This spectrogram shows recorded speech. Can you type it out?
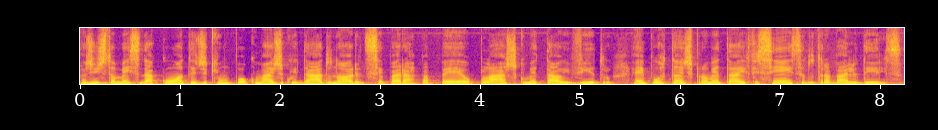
A gente também se dá conta de que um pouco mais de cuidado na hora de separar papel, plástico, metal e vidro é importante para aumentar a eficiência do trabalho deles.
